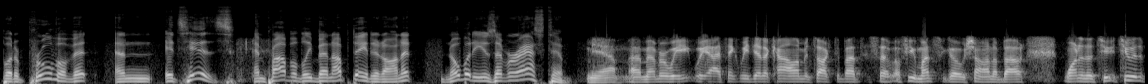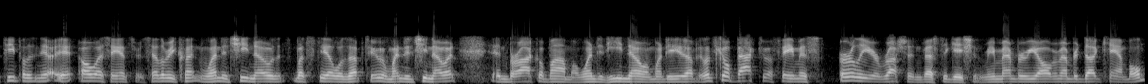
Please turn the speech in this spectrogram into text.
but approve of it, and it's his, and probably been updated on it Nobody has ever asked him. Yeah, I remember we, we I think we did a column and talked about this a, a few months ago, Sean, about one of the two two of the people that owe us uh, answers. Hillary Clinton, when did she know that, what Steele was up to, and when did she know it? And Barack Obama, when did he know, and when did he know? Let's go back to a famous earlier Russia investigation. Remember, you all remember Doug Campbell,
